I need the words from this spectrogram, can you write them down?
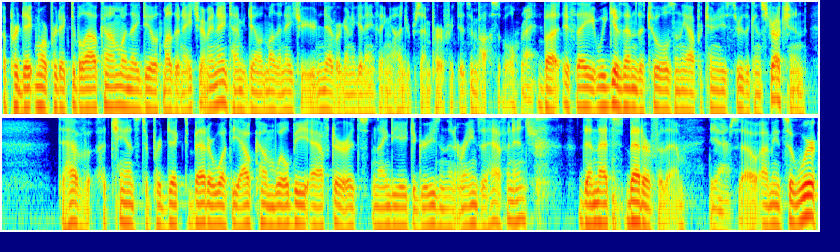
a predict more predictable outcome when they deal with Mother Nature. I mean, anytime you deal with Mother Nature, you're never going to get anything 100% perfect. It's impossible. Right. But if they, we give them the tools and the opportunities through the construction to have a chance to predict better what the outcome will be after it's 98 degrees and then it rains a half an inch, then that's better for them. Yeah. So I mean, so we're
